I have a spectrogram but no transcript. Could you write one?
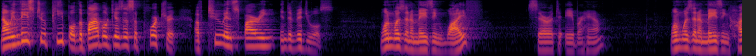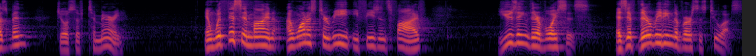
Now, in these two people, the Bible gives us a portrait of two inspiring individuals. One was an amazing wife, Sarah to Abraham. One was an amazing husband, Joseph to Mary. And with this in mind, I want us to read Ephesians 5 using their voices as if they're reading the verses to us.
